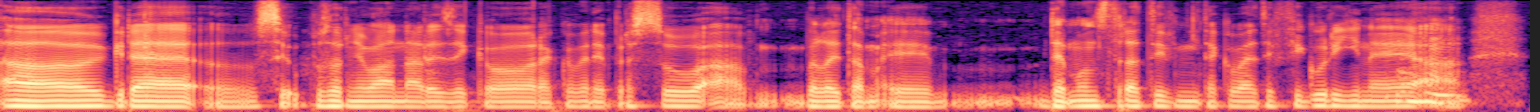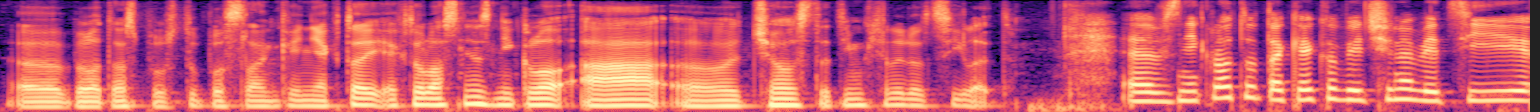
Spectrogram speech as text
Eh, kde eh, si upozorňovala na riziko rakoviny prsu a byly tam i demonstrativní takové ty figuríny mm-hmm. a mhm. eh, bylo tam spoustu poslankyň. Jak to, jak to vlastně vzniklo a čeho jste tím chtěli docílit? Vzniklo to tak, jako většina věcí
